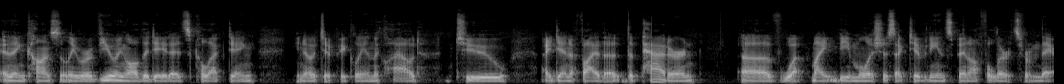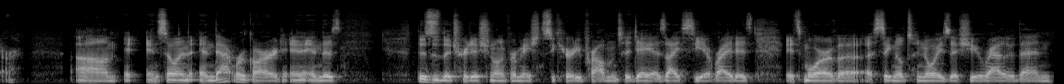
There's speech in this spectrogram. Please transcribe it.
and then constantly reviewing all the data it's collecting you know typically in the cloud to identify the the pattern of what might be malicious activity and spin off alerts from there. Um, and so, in, in that regard, and, and, this this is the traditional information security problem today, as I see it. Right, is it's more of a, a signal to noise issue rather than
